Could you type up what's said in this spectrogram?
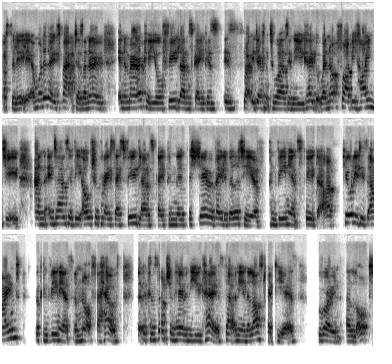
Absolutely. And one of those factors, I know in America, your food landscape is, is slightly different to ours in the UK, but we're not far behind you. And in terms of the ultra processed food landscape and the, the sheer availability of convenience food that are purely designed for convenience and not for health. But the consumption here in the UK has certainly in the last 20 years grown a lot.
